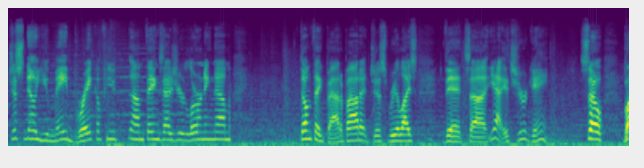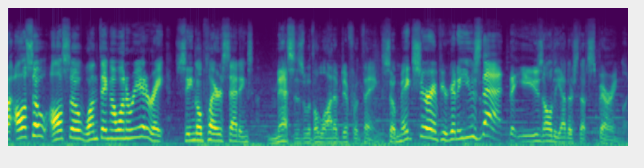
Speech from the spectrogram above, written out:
Just know you may break a few um, things as you're learning them. Don't think bad about it. Just realize that, uh, yeah, it's your game. So, but also, also one thing I want to reiterate, single player settings messes with a lot of different things. So make sure if you're going to use that, that you use all the other stuff sparingly.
